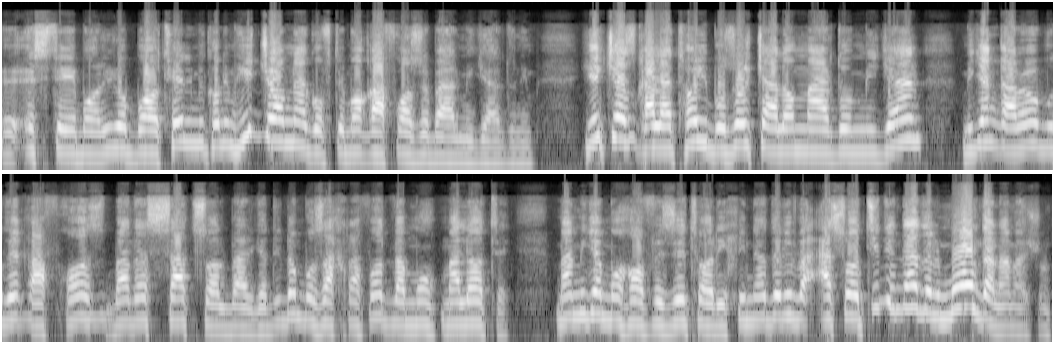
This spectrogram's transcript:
استعماری رو باطل می‌کنیم. هیچ جام نگفته ما قفقاز رو برمیگردونیم. یکی از غلط های بزرگ که الان مردم میگن میگن قرار بوده قفقاز بعد از 100 سال برگرده اینا مزخرفات و محملاته. من میگم محافظه تاریخی نداریم و اساتیدی نداریم مردن همشون.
